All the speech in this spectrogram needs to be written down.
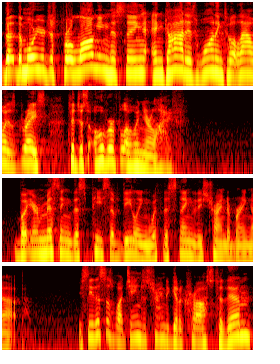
the, the more you're just prolonging this thing, and God is wanting to allow His grace to just overflow in your life. But you're missing this piece of dealing with this thing that He's trying to bring up. You see, this is what James is trying to get across to them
